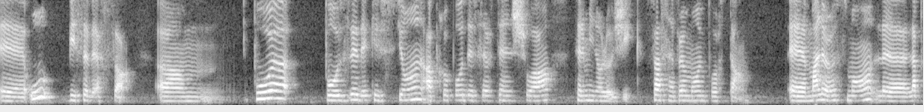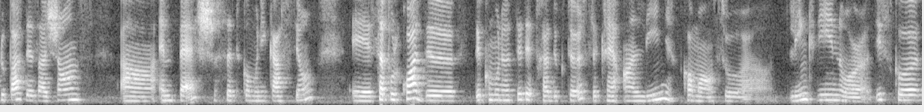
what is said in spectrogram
euh, ou vice-versa, euh, pour poser des questions à propos de certains choix terminologiques. Ça, c'est vraiment important. Malheureusement, la plupart des agences euh, empêchent cette communication et c'est pourquoi de, des communautés de traducteurs se créent en ligne, comme sur LinkedIn ou Discord,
